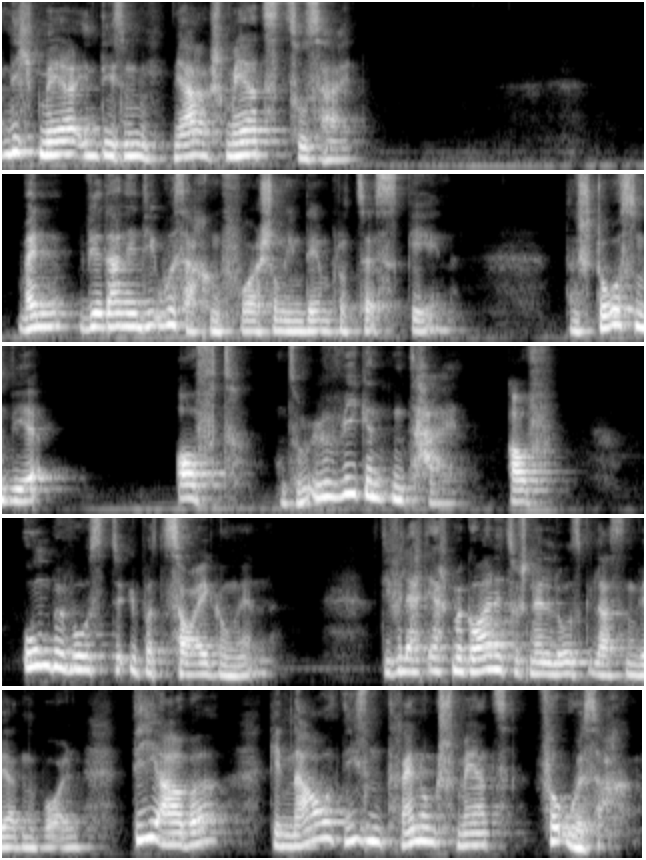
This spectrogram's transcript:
nicht mehr in diesem ja, Schmerz zu sein? Wenn wir dann in die Ursachenforschung in dem Prozess gehen, dann stoßen wir oft und zum überwiegenden Teil auf unbewusste Überzeugungen, die vielleicht erstmal gar nicht so schnell losgelassen werden wollen, die aber genau diesen Trennungsschmerz verursachen.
